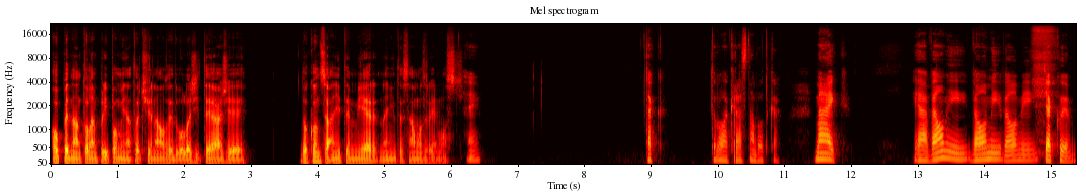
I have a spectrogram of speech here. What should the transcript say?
opäť nám to len pripomína to, čo je naozaj dôležité a že dokonca ani ten mier není to samozrejmosť. Hej. Tak, to bola krásna bodka. Mike, ja veľmi, veľmi, veľmi ďakujem,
